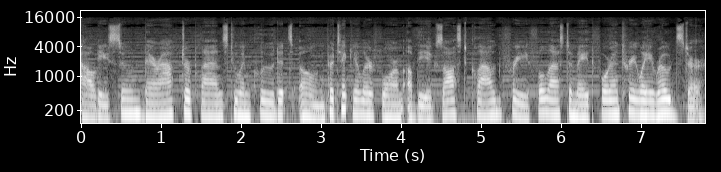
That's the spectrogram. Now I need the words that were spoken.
Audi soon thereafter plans to include its own particular form of the exhaust cloud-free full estimate for entryway roadster.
